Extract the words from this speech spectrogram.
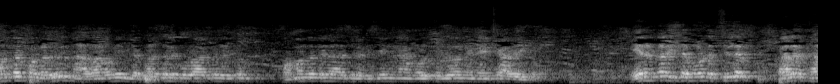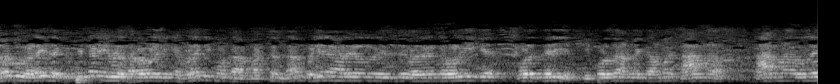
சந்தர்ப்பங்கள் அதாவது இந்த பரிசலுக்கு உருவாக்குவதற்கும் சம்பந்தம் இல்லாத சில விஷயங்கள் நான் உங்களுக்கு சொல்லுவேன்னு நினைக்காதீங்க. ஏனென்றால் இந்த போன்ற சில பல தரவுகளை இதற்கு பின்னணியில் உள்ள தரவுகளை நீங்க விளங்கிக் கொண்டால் மட்டும்தான் வெளிநாடுகளில் இருந்து வருகின்றவர்கள் உங்களுக்கு தெரியும். இப்பொழுது அன்னைக்காம காரணம் காரணங்களே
